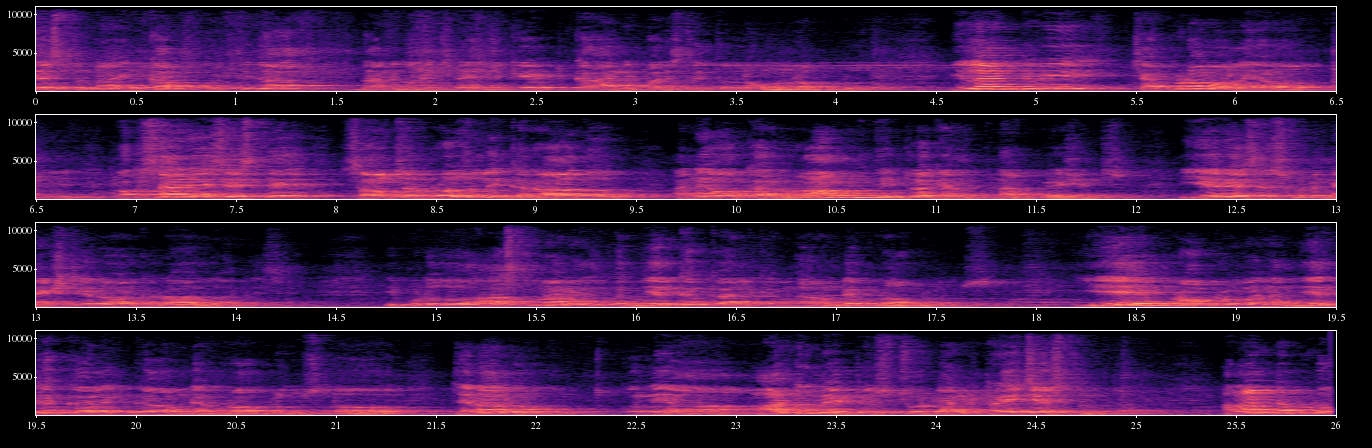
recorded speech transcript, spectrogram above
చేస్తున్నా ఇంకా పూర్తిగా దాని గురించిన ఎడ్యుకేట్ కాని పరిస్థితుల్లో ఉన్నప్పుడు ఇలాంటివి చెప్పడం వల్ల ఏమవుతుంది? ఒకసారి వేసేస్తే సంవత్సరం రోజులు ఇంకా రాదు అనే ఒక రాంగ్ దీంట్లోకి వెళ్తున్నారు పేషెంట్స్ ఇయర్ వేసేసుకుంటే నెక్స్ట్ ఇయర్ వరకు రాదు అనేసి. ఇప్పుడు ఆస్తమా అనేది ఒక దీర్ఘకాలికంగా ఉండే ప్రాబ్లమ్స్ ఏ ప్రాబ్లం అయినా దీర్ఘకాలికంగా ఉండే ప్రాబ్లమ్స్లో జనాలు కొన్ని ఆల్టర్నేటివ్స్ చూడడానికి ట్రై చేస్తుంటారు. అలాంటప్పుడు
